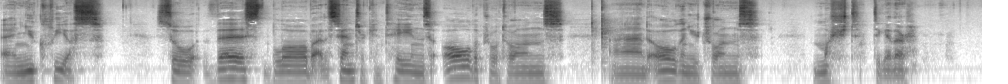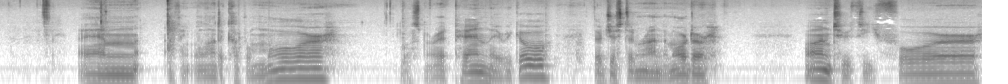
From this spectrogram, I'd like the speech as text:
Uh, nucleus. So this blob at the centre contains all the protons and all the neutrons mushed together. Um, I think we'll add a couple more. Lost my red pen, there we go. They're just in random order. One, two, three, four,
